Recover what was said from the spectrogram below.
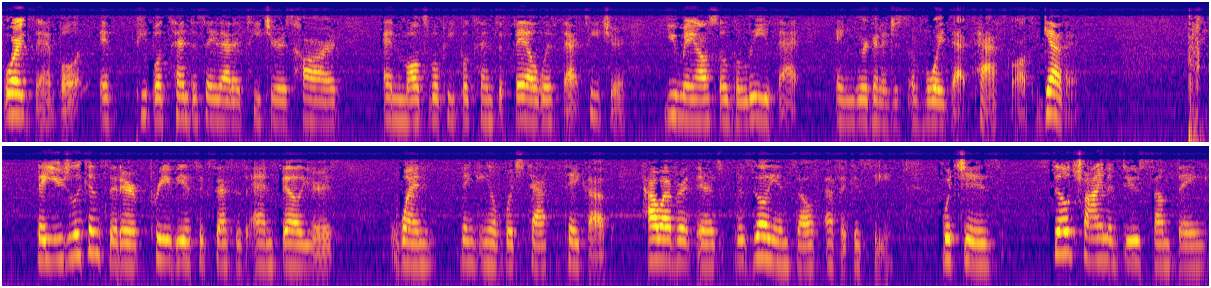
For example, if people tend to say that a teacher is hard and multiple people tend to fail with that teacher, you may also believe that and you're going to just avoid that task altogether. They usually consider previous successes and failures when thinking of which task to take up. However, there's resilient self-efficacy, which is still trying to do something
